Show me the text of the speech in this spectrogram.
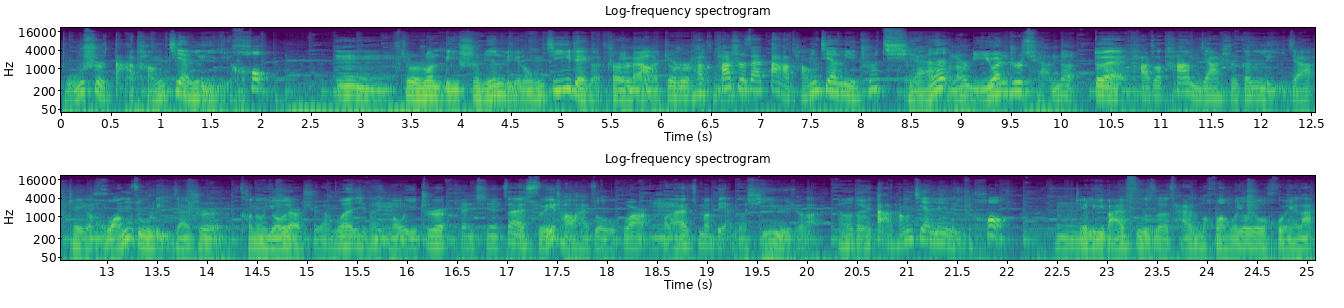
不是大唐建立以后，嗯，就是说李世民、李隆基这个支儿的就是他可能他是在大唐建立之前可，能是李渊之前的。对他说他们家是跟李家这个皇族李家是可能有点血缘关系的嗯某一支，真亲。在隋朝还做过官儿，嗯后来他妈贬到西域去了，然后等于大唐建立了以后，嗯这李白父子才他妈晃晃悠悠回来，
